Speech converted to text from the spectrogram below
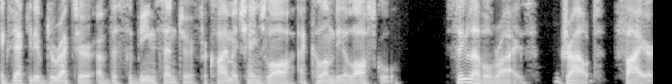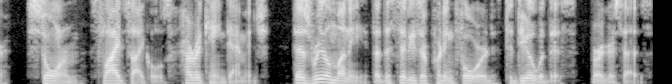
executive director of the Sabin Center for Climate Change Law at Columbia Law School. Sea level rise, drought, fire, storm, slide cycles, hurricane damage. There's real money that the cities are putting forward to deal with this, Burger says.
